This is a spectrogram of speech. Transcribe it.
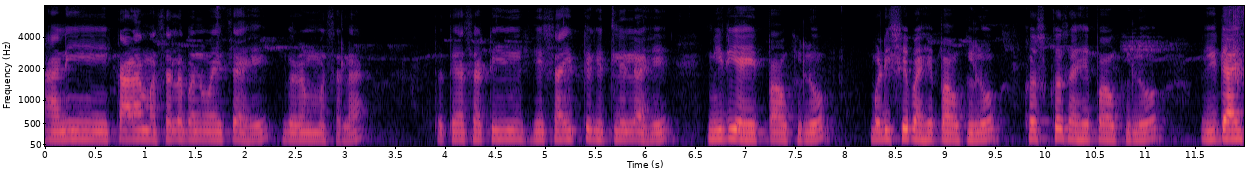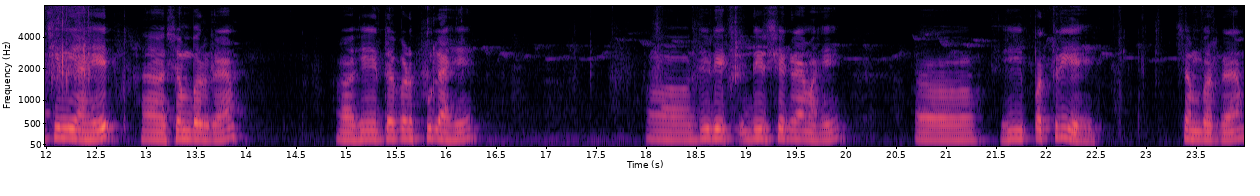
आणि काळा मसाला बनवायचा आहे गरम मसाला. तर त्यासाठी हे साहित्य घेतलेलं आहे. मिरी आहेत पाव किलो बडीशेप आहे पाव किलो खसखस आहे पाव किलो ही दालचिनी आहेत शंभर ग्रॅम. हे दगडफूल आहे दीड एक दीडशे ग्रॅम आहे. ही पत्री आहे शंभर ग्रॅम.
